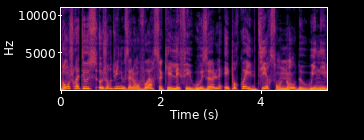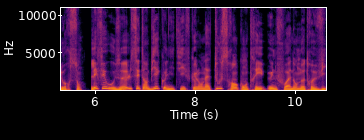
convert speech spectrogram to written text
Bonjour à tous, aujourd'hui nous allons voir ce qu'est l'effet Woozle et pourquoi il tire son nom de Winnie l'ourson. L'effet Woozle, c'est un biais cognitif que l'on a tous rencontré une fois dans notre vie.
